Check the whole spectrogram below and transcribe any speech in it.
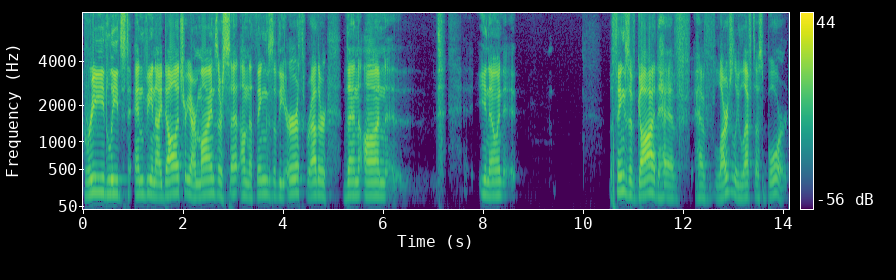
Greed leads to envy and idolatry. Our minds are set on the things of the earth rather than on, you know, and the things of God have, have largely left us bored.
